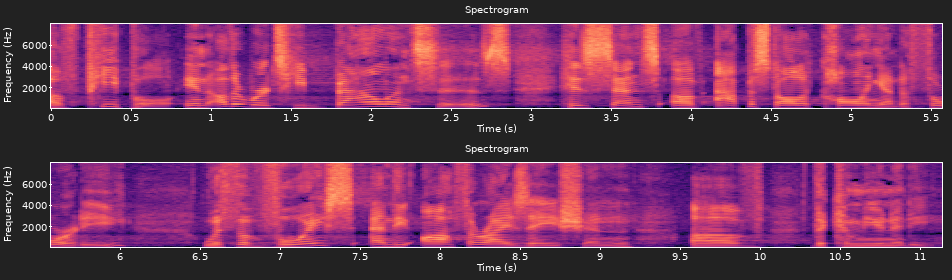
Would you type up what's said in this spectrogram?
of people. In other words, he balances his sense of apostolic calling and authority with the voice and the authorization of the community.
